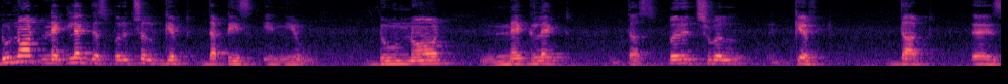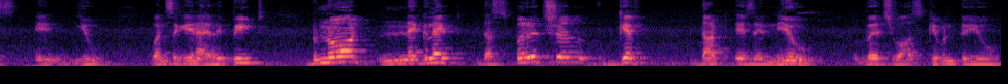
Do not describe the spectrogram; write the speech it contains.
Do not neglect the spiritual gift that is in you. Do not neglect the spiritual gift that is in you. Once again, I repeat do not neglect the spiritual gift that is in you, which was given to you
